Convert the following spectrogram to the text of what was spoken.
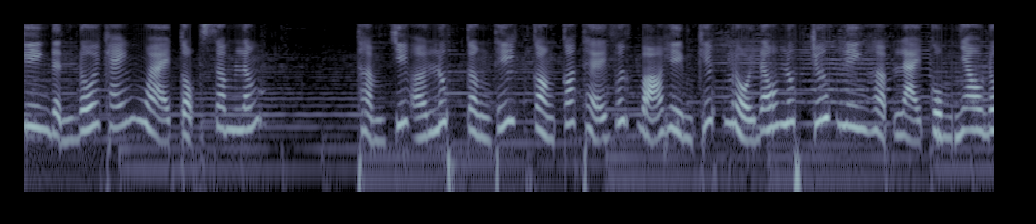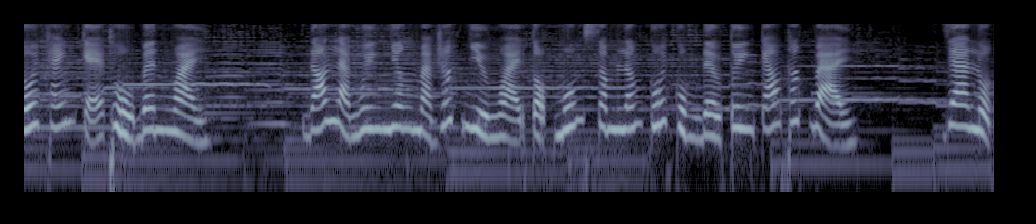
kiên định đối kháng ngoại tộc xâm lấn. Thậm chí ở lúc cần thiết còn có thể vứt bỏ hiềm khích nội đấu lúc trước liên hợp lại cùng nhau đối kháng kẻ thù bên ngoài. Đó là nguyên nhân mà rất nhiều ngoại tộc muốn xâm lấn cuối cùng đều tuyên cáo thất bại. Gia luật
